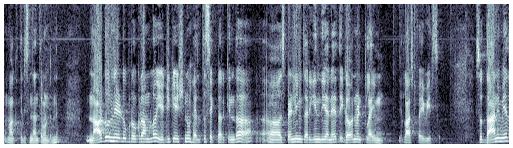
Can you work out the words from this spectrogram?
మాకు తెలిసింది అంతే ఉంటుంది. నాడు నేడు ప్రోగ్రాంలో ఎడ్యుకేషన్ హెల్త్ సెక్టర్ కింద uh, స్పెండింగ్ జరిగింది అనేది government claim last five years. So దాని మీద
